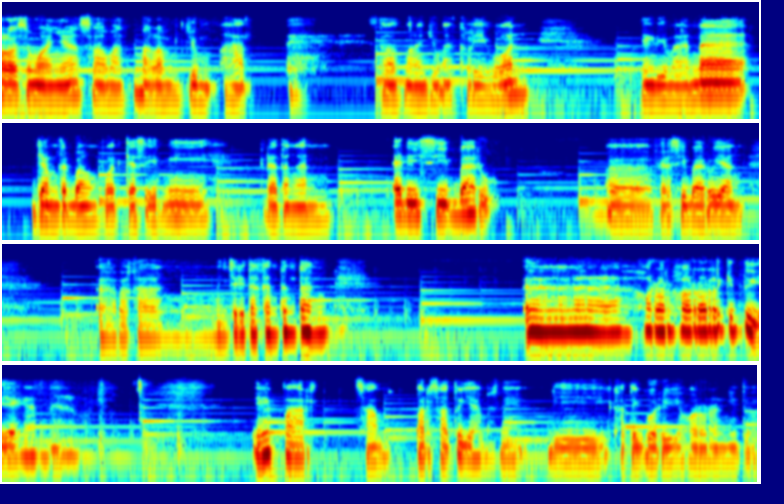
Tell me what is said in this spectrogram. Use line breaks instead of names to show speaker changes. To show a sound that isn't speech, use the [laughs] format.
Halo semuanya, selamat malam Jumat. Eh, selamat malam Jumat Kliwon. Yang di mana jam terbang podcast ini kedatangan edisi baru, uh, versi baru yang uh, bakal menceritakan tentang uh, horor-horor gitu ya kan. Nah, ini part sam part satu ya maksudnya di kategori hororan itu.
